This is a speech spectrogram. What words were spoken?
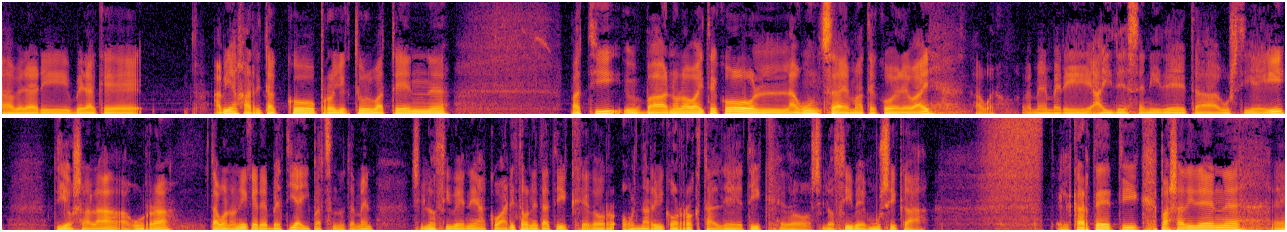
eta berari berake abian jarritako proiektu baten bati ba nola baiteko laguntza emateko ere bai. Eta bueno, hemen beri aide zenide eta guztiei diosala, agurra. Eta bueno, nik ere beti aipatzen dut hemen, silozibe neako areta honetatik, edo ondarribiko rock taldeetik, edo silozibe musika elkarteetik pasadiren e,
